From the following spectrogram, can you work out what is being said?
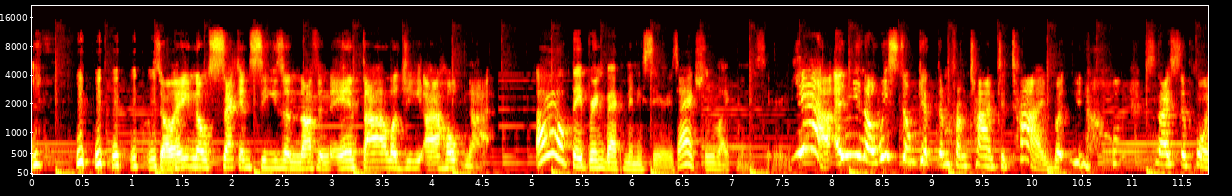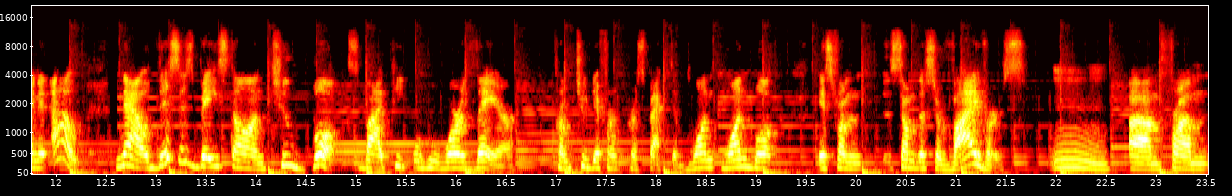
so ain't no second season, nothing anthology. I hope not. I hope they bring back miniseries. I actually like miniseries. Yeah, and you know we still get them from time to time, but you know it's nice to point it out. Now this is based on two books by people who were there from two different perspectives. One one book is from some of the survivors Mm. um, from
